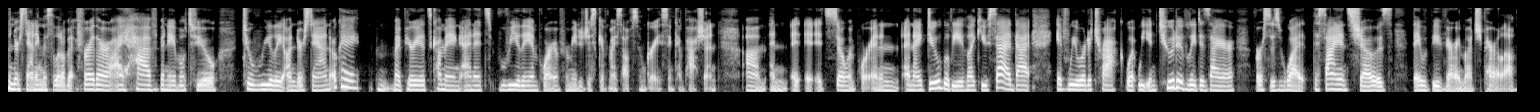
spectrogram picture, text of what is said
understanding this a little bit further, I have been able to to really understand, okay, my period's coming and it's really important for me to just give myself some grace and compassion um, and it, it, it's so important and and i do believe like you said that if we were to track what we intuitively desire versus what the science shows they would be very much parallel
